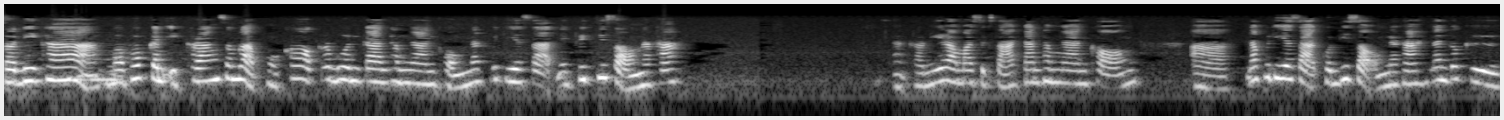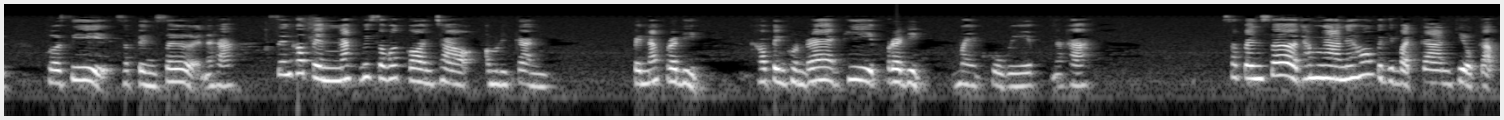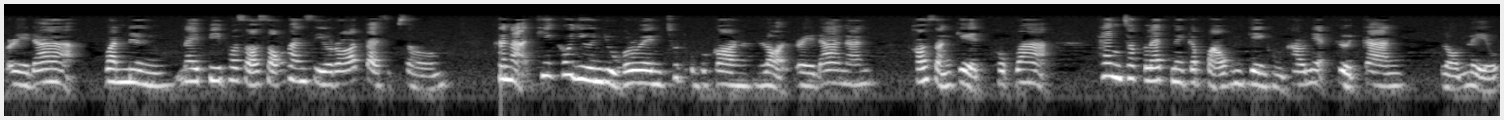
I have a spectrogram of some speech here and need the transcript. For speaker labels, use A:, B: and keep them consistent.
A: สวัสดีค่ะ มาพบกันอีกครั้งสำหรับหัวข้อกระบวนการทำงานของนักวิทยาศาสตร์ในคลิปที่ 2 นะคะอะคราวนี้เรามาศึกษาการทำงานของอนักวิทยาศาสตร์คนที่ 2 นะคะ นั่นก็คือเพอร์ซี่สเปนเซอร์นะคะ ซึ่งเขาเป็นนักวิศวกรชาวอเมริกัน เป็นนักประดิษฐ์ เขาเป็นคนแรกที่ประดิษฐ์ไมโครเวฟนะคะ สเปนเซอร์ทำงานในห้องปฏิบัติการเกี่ยวกับเรดาร์วันหนึ่งในปีพศ 2482 ขณะที่เขายืนอยู่บริเวณชุดอุปกรณ์หลอดเรดาร์นั้น เขาสังเกตพบว่าแท่งช็อกโกแลตในกระเป๋ากางเกงของเขาเนี่ยเกิดการหลอมเหลว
